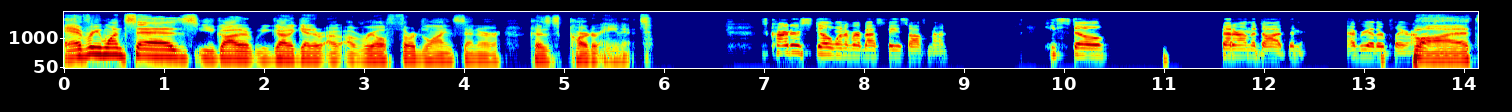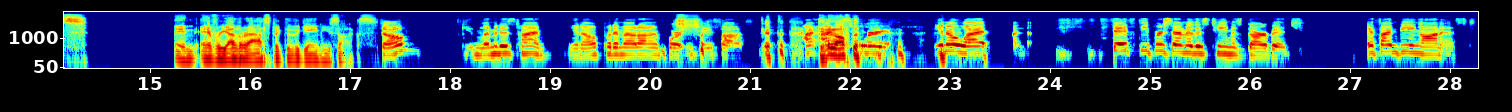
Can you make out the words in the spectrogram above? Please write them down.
everyone says you gotta you gotta get a, a real third line center because Carter ain't it. Carter's still one of our best face-off men. He's still better on the dot than every other player. But in every other aspect of the game, he sucks. So limit his time. You know, put him out on important face-offs. get, the, I, get off the... you know what? Fifty percent of this team is garbage. If I'm being honest,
